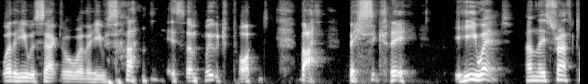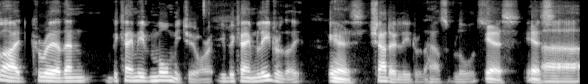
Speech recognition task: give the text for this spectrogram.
whether he was sacked or whether he was is a moot point. But basically, he went. And the Strathclyde career then became even more meteoric. You became leader of the yes shadow leader of the House of Lords. Yes, yes. Uh,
